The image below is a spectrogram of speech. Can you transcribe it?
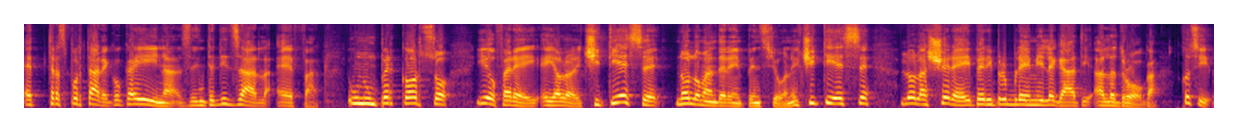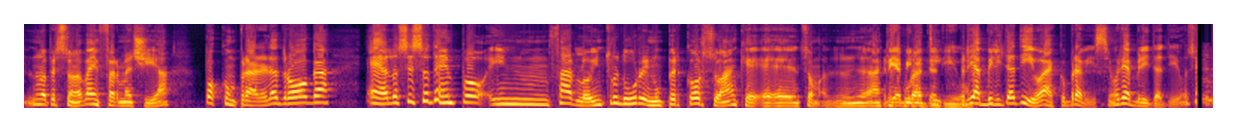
è trasportare cocaina, sintetizzarla e farlo. Un, un percorso io farei, e allora il CTS non lo manderei in pensione, il CTS lo lascerei per i problemi legati alla droga. Così una persona va in farmacia, può comprare la droga e allo stesso tempo in farlo introdurre in un percorso anche, eh, insomma, anche riabilitativo. Riabilitativo, ecco, bravissimo, riabilitativo. Sì.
